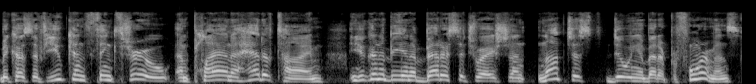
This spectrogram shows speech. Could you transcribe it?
Because if you can think through and plan ahead of time, you're going to be in a better situation, not just doing a better performance,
